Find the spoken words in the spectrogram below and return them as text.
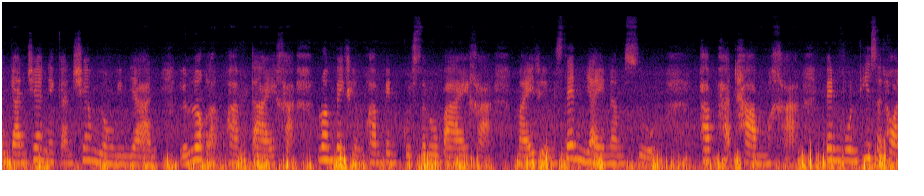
นการเชื่อในการเชื่อมโยงวิญญาณ หรือโลกหลังความตายค่ะ รวมไปถึงความเป็นกุศโลบายค่ะ หมายถึงเส้นใยนำสู่พระพธรรมค่ะ เป็นบุญที่สะท้อน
